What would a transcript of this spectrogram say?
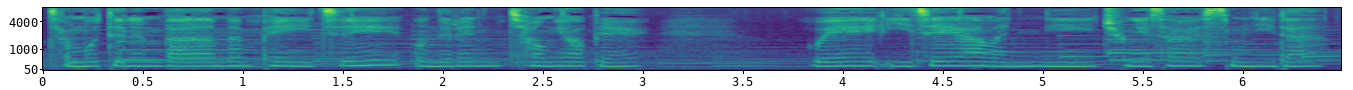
잠 못 드는 밤 한 페이지 오늘은 정엽의 왜 이제야 왔니 중에서였습니다.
